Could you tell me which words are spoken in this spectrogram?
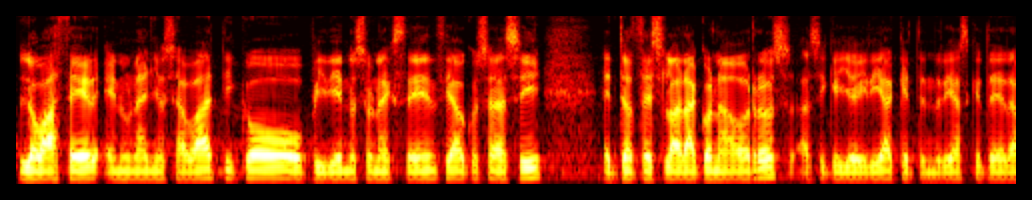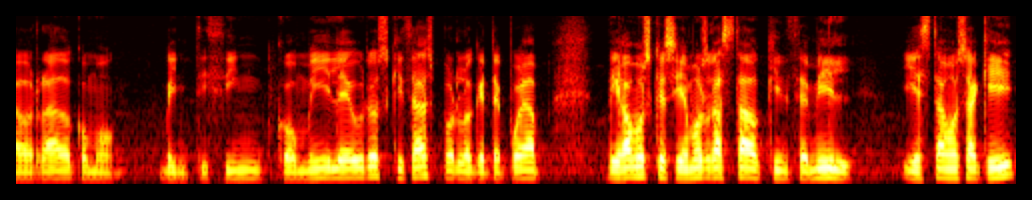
lo va a hacer en un año sabático o pidiéndose una excedencia o cosas así, entonces lo hará con ahorros, así que yo diría que tendrías que tener ahorrado como 25.000 euros quizás por lo que te pueda... Digamos que si hemos gastado 15.000 y estamos aquí,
